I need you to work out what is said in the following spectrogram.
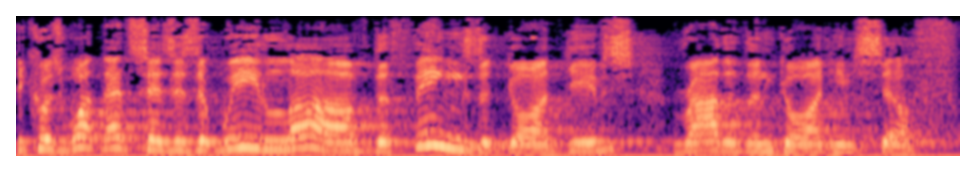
Because what that says is that we love the things that God gives rather than God Himself.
